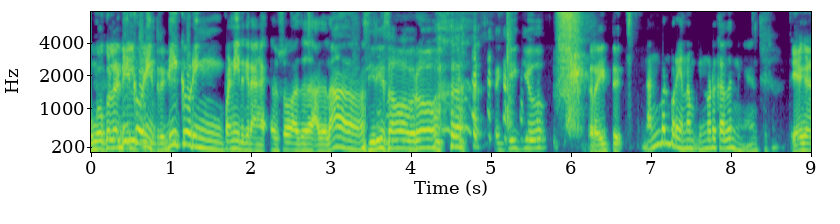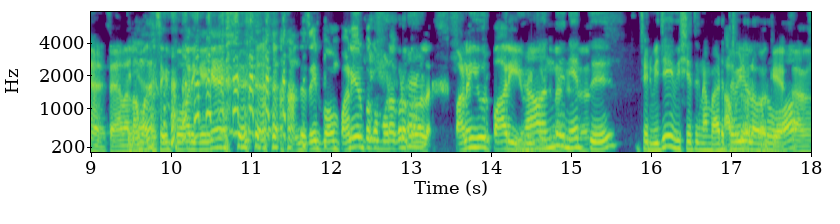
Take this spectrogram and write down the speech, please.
உங்களுக்குள்ள டீகோடிங் டீகோடிங் பண்ணிருக்காங்க சோ அது அதெல்லாம் சீரியஸாவா ப்ரோ ஐயோ ரைட்டு நண்பன் படம் என்ன என்னோட கதை நீங்க ஏங்க தேவையில்லாம அந்த சைடு போவாதீங்க அந்த சைடு போவோம் பனையூர் பக்கம் போனா கூட பரவாயில்ல. பனையூர் பாரி நான் வந்து நேத்து சரி விஜய் விஷயத்துக்கு நம்ம அடுத்த வீடியோல வருவோம்.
